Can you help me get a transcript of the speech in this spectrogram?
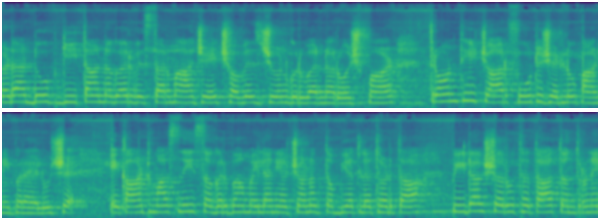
ગળાડૂબ ગીતાનગર વિસ્તારમાં આજે છવ્વીસ જૂન ગુરુવારના રોજ પણ ત્રણથી ચાર ફૂટ જેટલું પાણી ભરાયેલું છે. એક આઠ માસની સગર્ભા મહિલાની અચાનક તબિયત લથડતા પીડા શરૂ થતાં તંત્રને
